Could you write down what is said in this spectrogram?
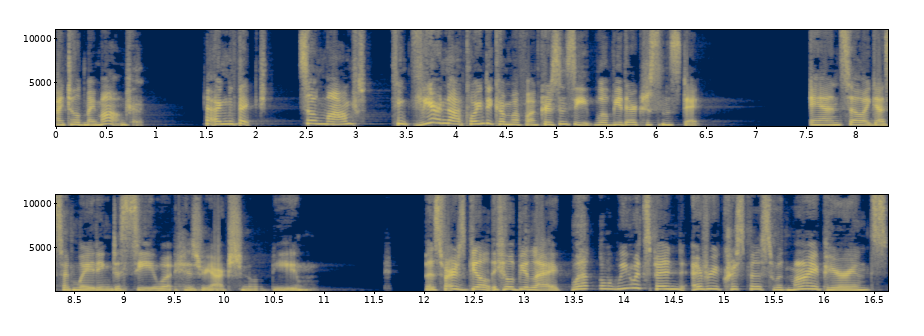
I told my mom, I'm like, so mom, we are not going to come up on Christmas Eve. We'll be there Christmas Day. And so I guess I'm waiting to see what his reaction will be. But as far as guilt, he'll be like, well, we would spend every Christmas with my parents.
